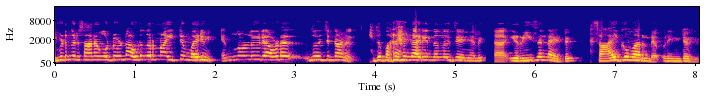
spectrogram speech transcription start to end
ഇവിടുന്ന് ഒരു സാധനം അങ്ങോട്ട് കൊണ്ട് അവിടെ നിന്ന് ഐറ്റം വരും എന്നുള്ള ഒരു അവിടെ ഇത് വെച്ചിട്ടാണ്. ഇത് പറയാൻ കാര്യം എന്താണെന്ന് വെച്ച് കഴിഞ്ഞാൽ ഈ റീസെന്റ് ആയിട്ട് സായി കുമാറിന്റെ ഒരു ഇന്റർവ്യൂ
